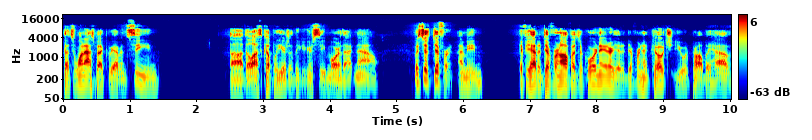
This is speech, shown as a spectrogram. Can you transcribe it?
that's one aspect we haven't seen uh, the last couple years. I think you're going to see more of that now, but it's just different. I mean, if you had a different offensive coordinator, you had a different head coach, you would probably have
